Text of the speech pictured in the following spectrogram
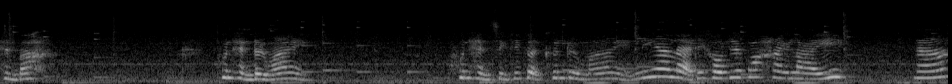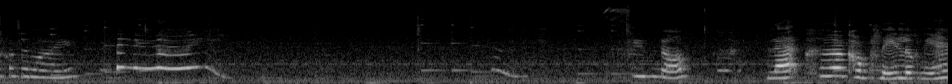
เห็นปะคุณเห็นหรือไม่ คุณเห็นสิ่งที่เกิดขึ้นหรือไม่ เนี่ยแหละที่เขาเรียกว่าไฮไลท์นะเข้าใจไหมเป็นยังไงฟินเนาะและเพื่อ complete look นี้ให้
